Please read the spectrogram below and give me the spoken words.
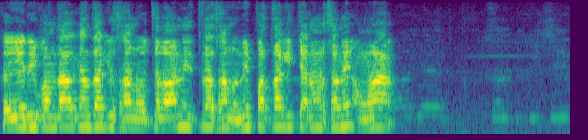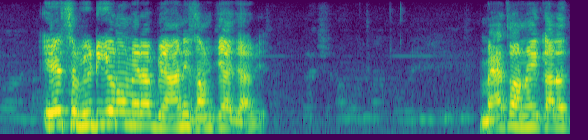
ਕਈ ਵਾਰੀ ਬੰਦਾ ਕਹਿੰਦਾ ਕਿ ਸਾਨੂੰ ਚਲਾ ਨਹੀਂ ਦਿੱਤਾ, ਸਾਨੂੰ ਨਹੀਂ ਪਤਾ ਕਿ ਚੰਨਣ ਸਰ ਨੇ ਆਉਣਾ। ਇਸ ਵੀਡੀਓ ਨੂੰ ਮੇਰਾ ਬਿਆਨ ਹੀ ਸਮਝਿਆ ਜਾਵੇ। ਮੈਂ ਤੁਹਾਨੂੰ ਇਹ ਗੱਲ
